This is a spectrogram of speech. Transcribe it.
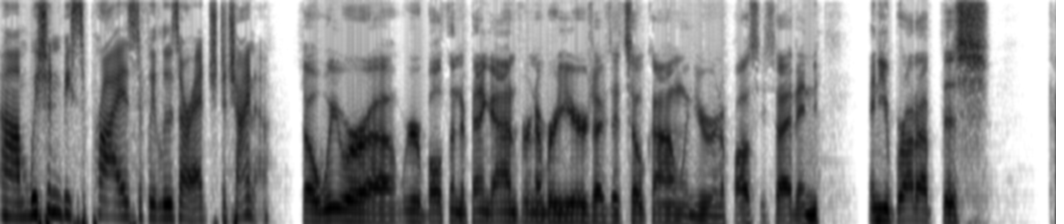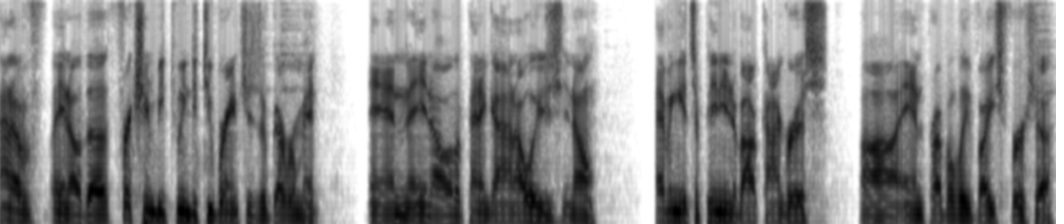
um, we shouldn't be surprised if we lose our edge to China. So we were uh, we were both in the Pentagon for a number of years. I was at SOCOM when you were in a policy side, and and you brought up this kind of you know the friction between the two branches of government, and you know the Pentagon always you know having its opinion about Congress, uh, and probably vice versa.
